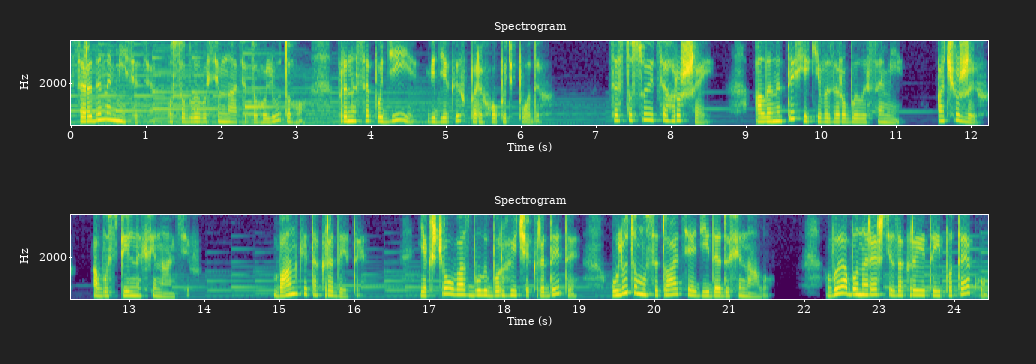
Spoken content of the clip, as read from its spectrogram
Середина місяця, особливо 17 лютого, принесе події, від яких перехопить подих. Це стосується грошей, але не тих, які ви заробили самі, а чужих або спільних фінансів. Банки та кредити. Якщо у вас були борги чи кредити, у лютому ситуація дійде до фіналу. Ви або нарешті закриєте іпотеку,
